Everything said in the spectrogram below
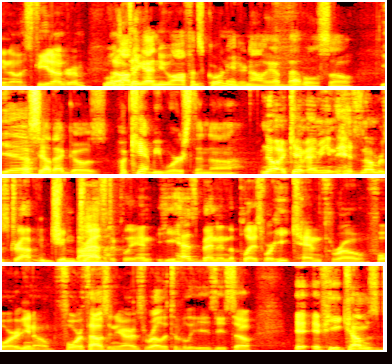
you know, his feet under him. Well, now they got a new offense coordinator. Now they got Bevell, so yeah, we'll see how that goes. It can't be worse than uh, no, I can't. I mean, his numbers dropped Jim Bob. drastically, and he has been in the place where he can throw for you know four thousand yards relatively easy. So if he comes,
